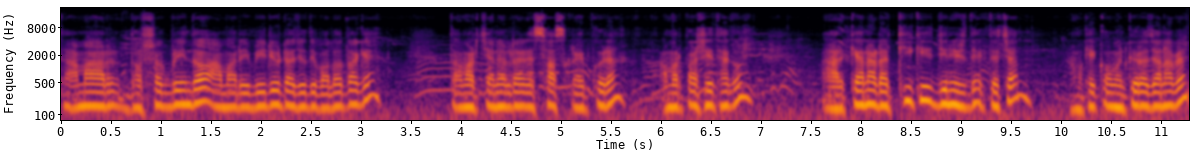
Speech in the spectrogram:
তা আমার দর্শকবৃন্দ আমার এই ভিডিওটা যদি ভালো লাগে তো আমার চ্যানেলটাকে সাবস্ক্রাইব করে আমার পাশেই থাকুন আর ক্যানাডার কি কি জিনিস দেখতে চান আমাকে কমেন্ট করে জানাবেন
